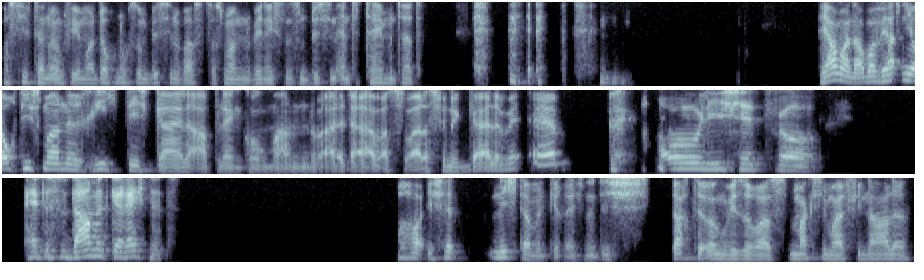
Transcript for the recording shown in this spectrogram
passiert dann irgendwie immer doch noch so ein bisschen was, dass man wenigstens ein bisschen Entertainment hat. Ja, Mann, aber wir hatten ja auch diesmal eine richtig geile Ablenkung, Mann. Alter, was war das für eine geile WM? Holy shit, Bro. Hättest du damit gerechnet? Oh, ich hätte nicht damit gerechnet. Ich dachte irgendwie sowas, maximal Finale,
